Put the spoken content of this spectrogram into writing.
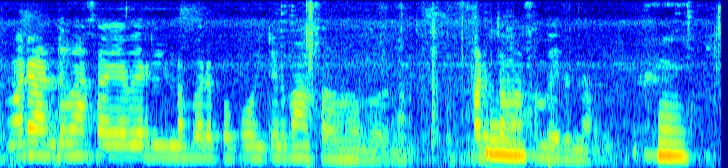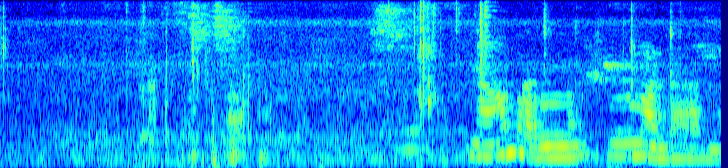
ഞാൻ രണ്ട് മാസമായ വരലുണ്ട പോലെ ഇപ്പോൾ പോയിട്ട് ഒരു മാസം ആവണുള്ളൂ പറഞ്ഞു. അടുത്ത മാസം വരുന്നറിഞ്ഞു ഞാൻ പറഞ്ഞു ഒന്നും വേണ്ട പറഞ്ഞു.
